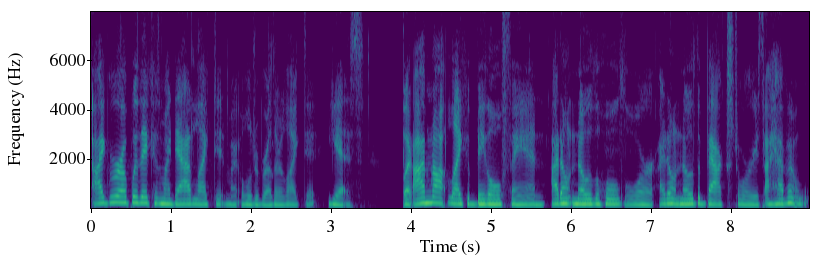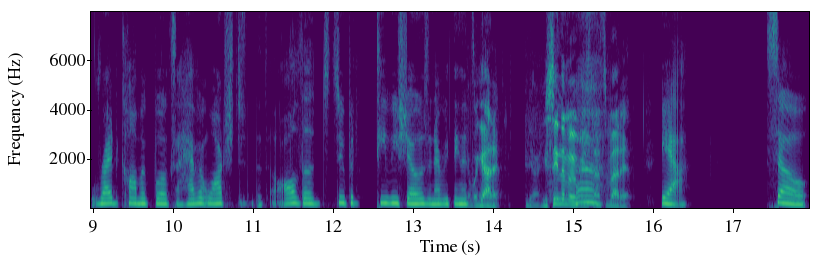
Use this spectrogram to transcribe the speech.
I grew up with it because my dad liked it, and my older brother liked it. Yes, but I'm not like a big old fan. I don't know the whole lore. I don't know the backstories. I haven't read comic books. I haven't watched all the stupid TV shows and everything. That's we got it. Yeah, you've seen the movies. that's about it. Yeah. So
